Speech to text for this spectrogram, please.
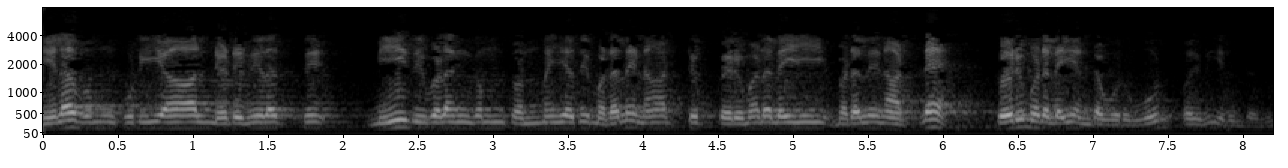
நிலவும் குடியால் நெடுநிலத்து மீது விளங்கும் தொன்மையது மடலை நாட்டு பெருமடலை. மடலை நாட்டுல பெருமடலை என்ற ஒரு ஊர் பகுதி இருந்தது.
